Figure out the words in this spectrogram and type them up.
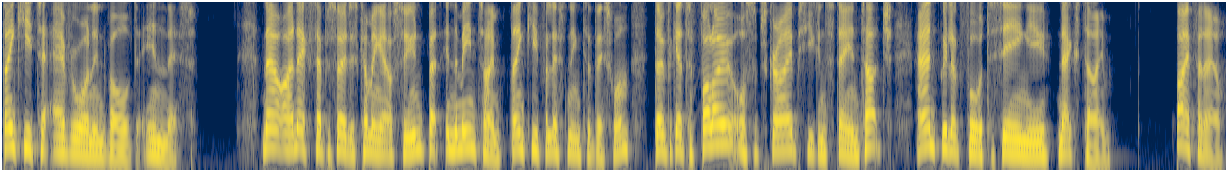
Thank you to everyone involved in this. Now, our next episode is coming out soon, but in the meantime, thank you for listening to this one. Don't forget to follow or subscribe so you can stay in touch, and we look forward to seeing you next time. Bye for now.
